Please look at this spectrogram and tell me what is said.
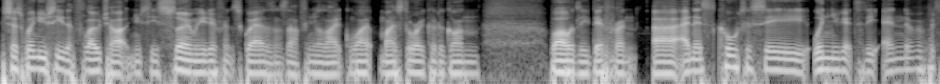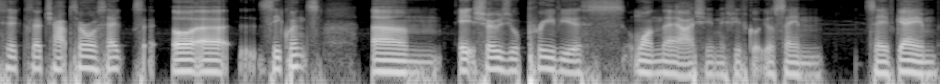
It's just when you see the flowchart and you see so many different squares and stuff, and you're like, what? My story could have gone wildly different. Uh, and it's cool to see when you get to the end of a particular chapter or or uh, sequence um, it shows your previous one there. I assume if you've got your same save game,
